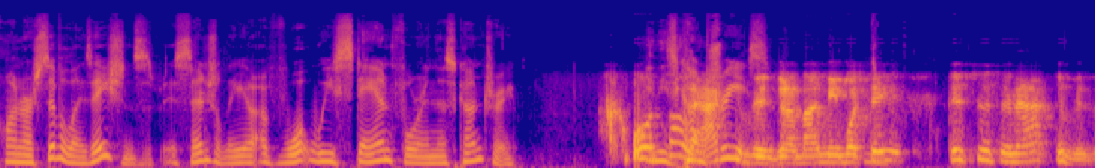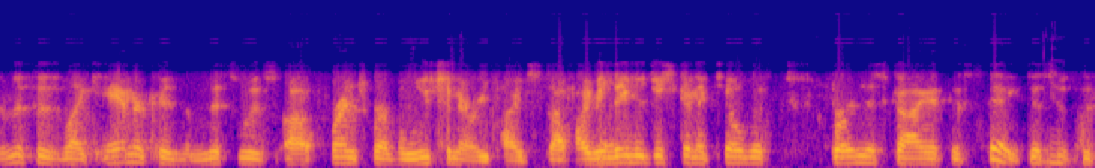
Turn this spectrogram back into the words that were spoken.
on our civilizations, essentially, of what we stand for in this country. Well, in it's these not countries. activism. I mean, what they this is an activism. This is like anarchism. This was uh, French revolutionary type stuff. I mean, they were just going to kill this, burn this guy at the stake. This yeah. is the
